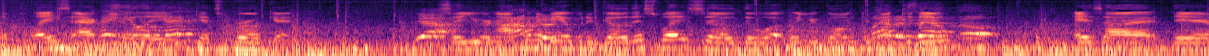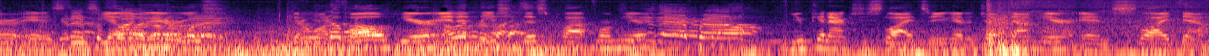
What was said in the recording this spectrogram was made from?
the place actually gets broken. Yeah. So you are not I'm going to be able to go this way. So the what, what you're going to Plan want to do out, is uh there is You're gonna have these yellow find another arrows. Way. You're gonna want No to follow problem. here, and I'll at this improvise. this platform You here, there, pal? you can actually slide. So you're gonna jump down here and slide down.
